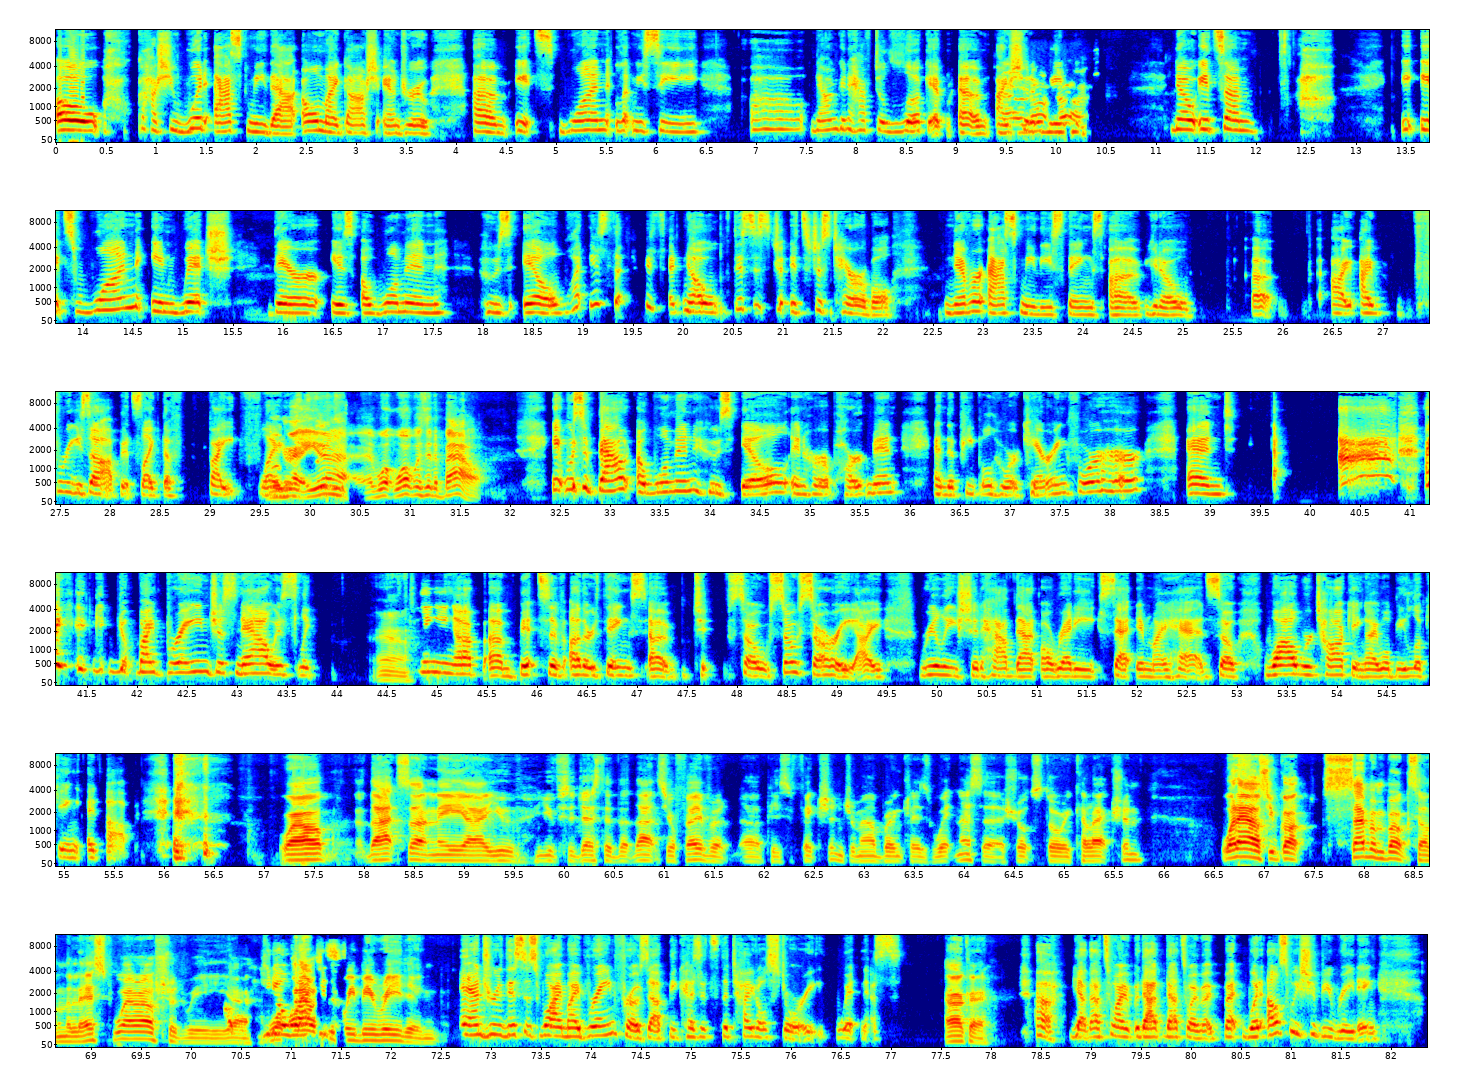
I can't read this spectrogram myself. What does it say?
Oh gosh, you would ask me that. Oh my gosh, Andrew, um, it's one. Let me see. Oh, now I'm going to have to look at. Um, I no, should have no, made. No. no, it's um, it's one in which there is a woman who's ill. What is the? It's, no, this is. Ju- it's just terrible never ask me these things. Uh, you know, uh, I I freeze up. It's like the fight, flight. Okay, yeah. What what was it about? It was about a woman who's ill in her apartment and the people who are caring for her. And ah, I, my brain just now is like yeah. up um, bits of other things. Uh, to, so so sorry. I really should have that already set in my head. So while we're talking, I will be looking it up. well, that certainly uh, you. You've suggested that that's your favorite uh, piece of fiction, Jamel Brinkley's Witness, a short story collection. What else? You've got seven books on the list. Where else should we? Oh, uh, you know what, what else should we be reading? Andrew, this is why my brain froze up because it's the title story, Witness. Okay. Uh, yeah, that's why that that's why. My, but what else we should be reading?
